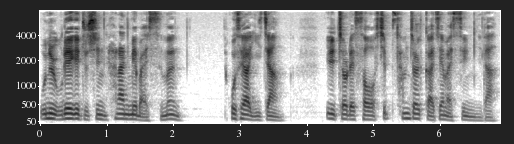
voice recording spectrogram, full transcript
오늘 우리에게 주신 하나님의 말씀은 호세아 2장 1절에서 13절까지의 말씀입니다.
